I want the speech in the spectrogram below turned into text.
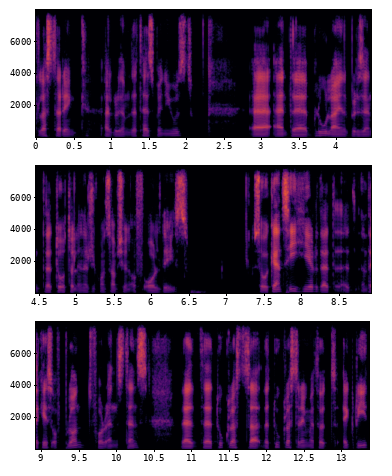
clustering algorithm that has been used. Uh, and the blue line represents the total energy consumption of all days so we can see here that uh, in the case of BLOND, for instance, that the two cluster the two clustering method agreed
